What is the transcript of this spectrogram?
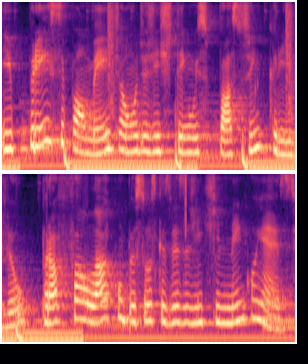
e principalmente onde a gente tem um espaço incrível para falar com pessoas que às vezes a gente nem conhece.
